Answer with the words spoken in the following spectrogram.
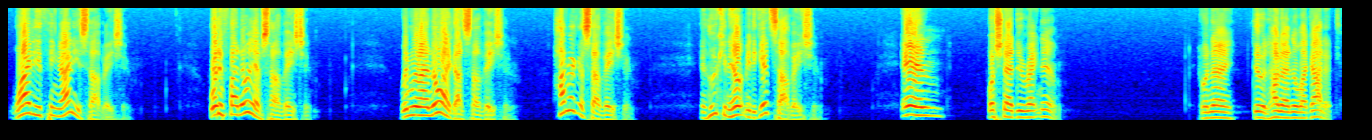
Why do you think I need salvation? What if I don't have salvation? When will I know I got salvation? How do I get salvation? And who can help me to get salvation? And what should I do right now? When I do it, how do I know I got it?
